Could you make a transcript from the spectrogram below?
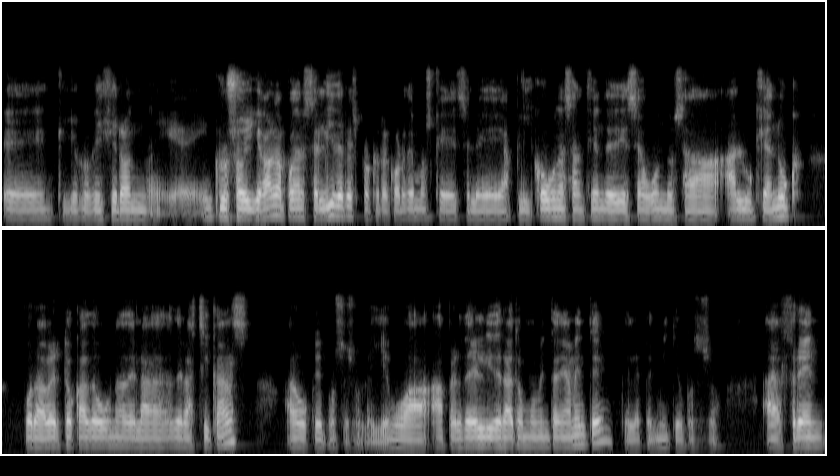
Eh, que yo creo que hicieron, eh, incluso llegaron a ponerse líderes, porque recordemos que se le aplicó una sanción de 10 segundos a, a Lukianuk por haber tocado una de, de las chicans, algo que pues eso le llevó a, perder el liderato momentáneamente, que le permitió pues eso a Efren,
